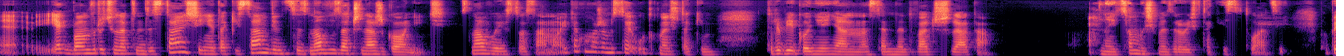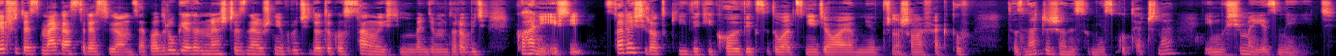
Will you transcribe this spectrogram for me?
E, jakby on wrócił na tym dystansie, nie taki sam, więc ty znowu zaczynasz gonić. Znowu jest to samo. I tak możemy sobie utknąć w takim trybie gonienia na następne 2-3 lata. No i co musimy zrobić w takiej sytuacji? Po pierwsze, to jest mega stresujące. Po drugie, ten mężczyzna już nie wróci do tego stanu, jeśli my będziemy to robić. Kochani, jeśli stare środki w jakiejkolwiek sytuacji nie działają, nie przynoszą efektów, to znaczy, że one są nieskuteczne i musimy je zmienić.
